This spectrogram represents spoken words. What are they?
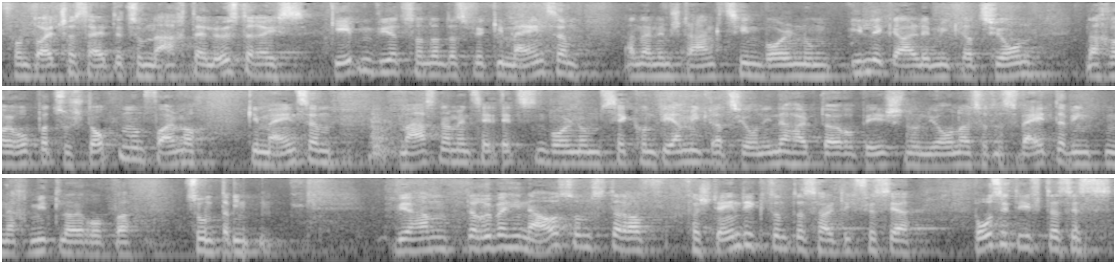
von deutscher Seite zum Nachteil Österreichs geben wird, sondern dass wir gemeinsam an einem Strang ziehen wollen, um illegale Migration nach Europa zu stoppen und vor allem auch gemeinsam Maßnahmen setzen wollen, um Sekundärmigration innerhalb der Europäischen Union, also das Weiterwinken nach Mitteleuropa, zu unterbinden. Wir haben darüber hinaus uns darauf verständigt, und das halte ich für sehr positiv, dass es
